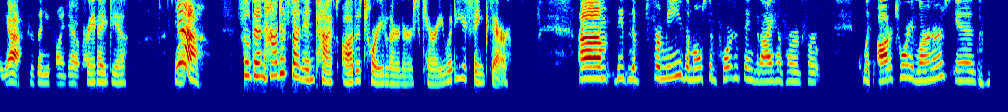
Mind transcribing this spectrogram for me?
Yeah, because then you find out. Right? Great idea. Yeah. yeah. So then, how does that impact auditory learners, Carrie? What do you think there? Um, the, the, for me, the most important thing that I have heard for with auditory learners is mm-hmm.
